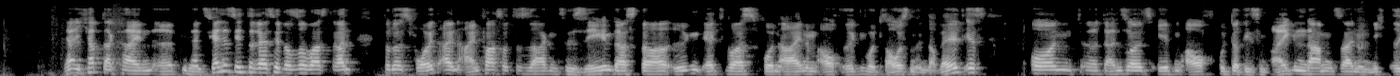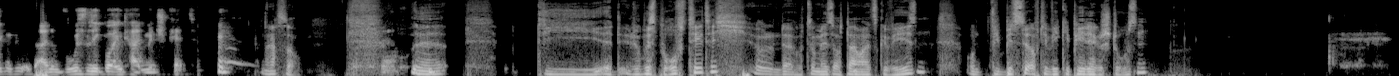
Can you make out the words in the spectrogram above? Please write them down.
Ja, ich habe da kein äh, finanzielles Interesse oder sowas dran, sondern es freut einen einfach sozusagen zu sehen, dass da irgendetwas von einem auch irgendwo draußen in der Welt ist. Und äh, dann soll es eben auch unter diesem Eigennamen sein und nicht irgendwie unter einem Wuselig, wo ihn kein Mensch kennt. Ach so. Ja. Äh, die, äh, du bist berufstätig, zumindest auch damals gewesen. Und wie bist du auf die Wikipedia gestoßen?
